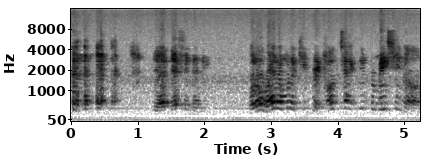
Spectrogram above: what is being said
yeah, definitely. But all right, I'm gonna keep your contact information. Um,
